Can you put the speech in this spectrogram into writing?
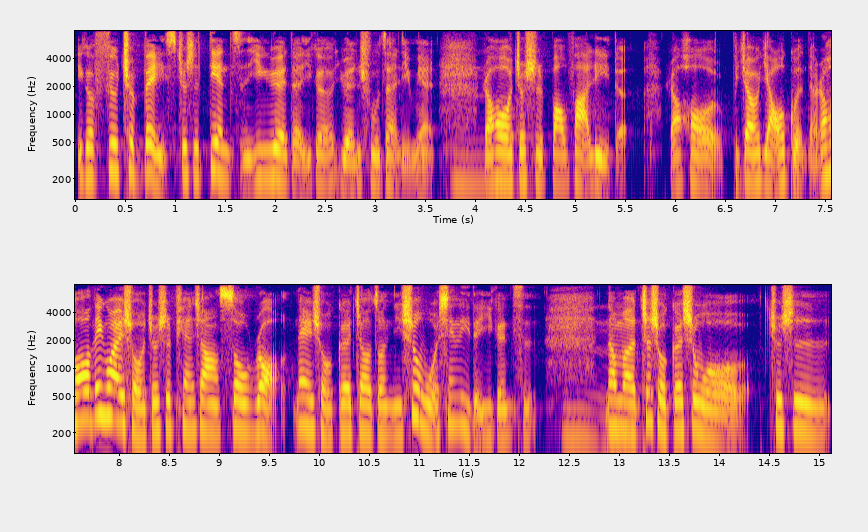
一个 future bass，就是电子音乐的一个元素在里面，然后就是爆发力的。然后比较摇滚的，然后另外一首就是偏向 soul rock，那一首歌叫做《你是我心里的一根刺》。那么这首歌是我就是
